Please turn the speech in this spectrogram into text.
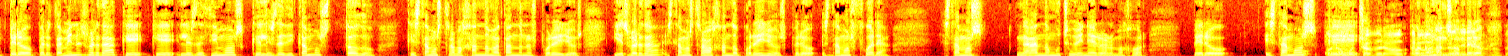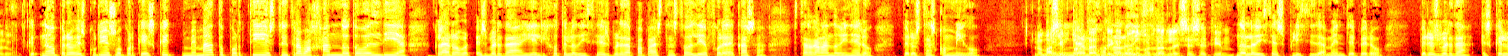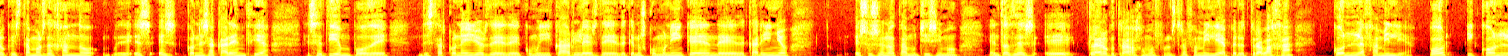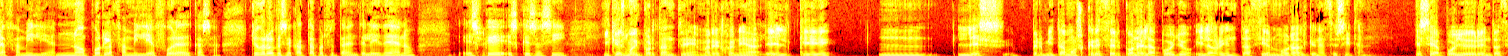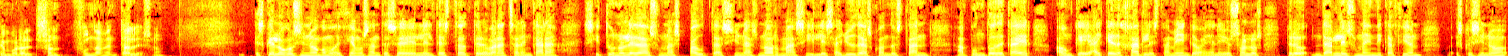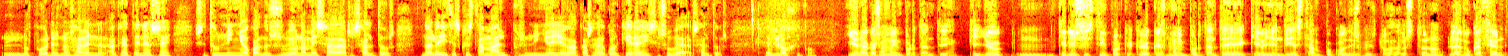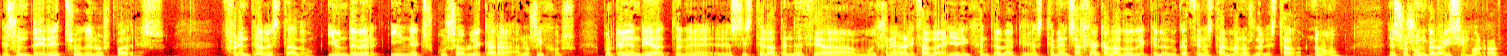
pero, pero también es verdad que, que, les decimos que les dedicamos todo, que estamos trabajando matándonos por ellos. Y es verdad, estamos trabajando por ellos, pero estamos fuera. Estamos ganando mucho dinero a lo mejor, pero estamos o, no eh, mucho pero, pero ganando dinero, ¿no? Pero... no pero es curioso porque es que me mato por ti estoy trabajando todo el día claro es verdad y el hijo te lo dice es verdad papá estás todo el día fuera de casa estás ganando dinero pero estás conmigo lo más importante que podemos darles es ese tiempo. No lo dice explícitamente, pero, pero es verdad, es que lo que estamos dejando es, es con esa carencia, ese tiempo de, de estar con ellos, de, de comunicarles, de, de, que nos comuniquen, de, cariño, eso se nota muchísimo. Entonces, eh, claro que trabajamos por nuestra familia, pero trabaja con la familia, por y con la familia, no por la familia fuera de casa. Yo creo que se capta perfectamente la idea, ¿no? Es que es que es así. Y que es muy importante, María Eugenia, el que mm, les permitamos crecer con el apoyo y la orientación moral que necesitan. Ese apoyo y orientación moral son fundamentales, ¿no? Es que luego, si no, como decíamos antes en el texto, te lo van a echar en cara. Si tú no le das unas pautas y unas normas y les ayudas cuando están a punto de caer, aunque hay que dejarles también que vayan ellos solos, pero darles una indicación, es que si no, los pobres no saben a qué atenerse. Si tú un niño cuando se sube a una mesa a dar saltos no le dices que está mal, pues el niño llega a casa de cualquiera y se sube a dar saltos. Es lógico. Y una cosa muy importante, que yo mm, quiero insistir porque creo que es muy importante que hoy en día está un poco desvirtuado esto, ¿no? La educación es un derecho de los padres frente al Estado y un deber inexcusable cara a los hijos. Porque hoy en día existe la tendencia muy generalizada y hay gente a la que este mensaje ha calado de que la educación está en manos del Estado. No, eso es un gravísimo error.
